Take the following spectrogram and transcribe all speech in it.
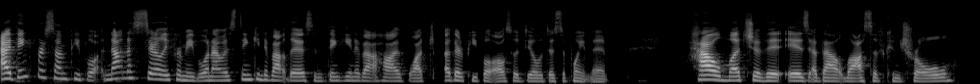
I think for some people, not necessarily for me, but when I was thinking about this and thinking about how I've watched other people also deal with disappointment, how much of it is about loss of control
